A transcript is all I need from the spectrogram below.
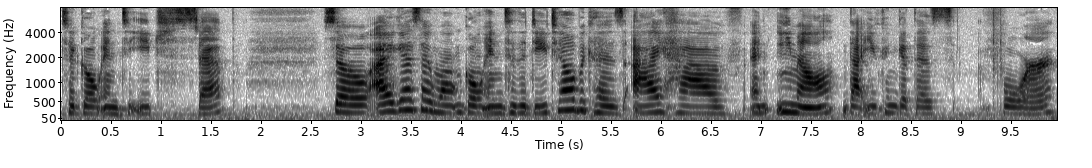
to go into each step. So I guess I won't go into the detail because I have an email that you can get this for.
